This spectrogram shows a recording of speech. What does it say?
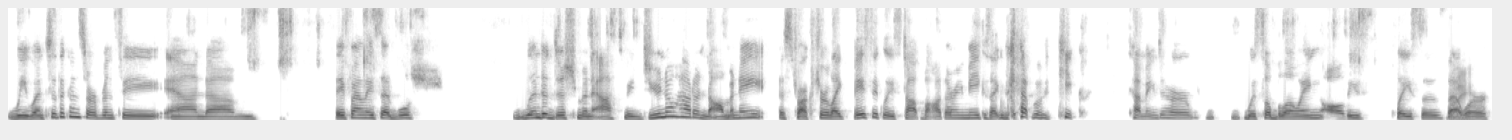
we went to the conservancy, and um, they finally said, "Well." Sh- Linda Dishman asked me, "Do you know how to nominate a structure? Like, basically, stop bothering me because I kept would keep coming to her, whistleblowing all these places that right. were."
